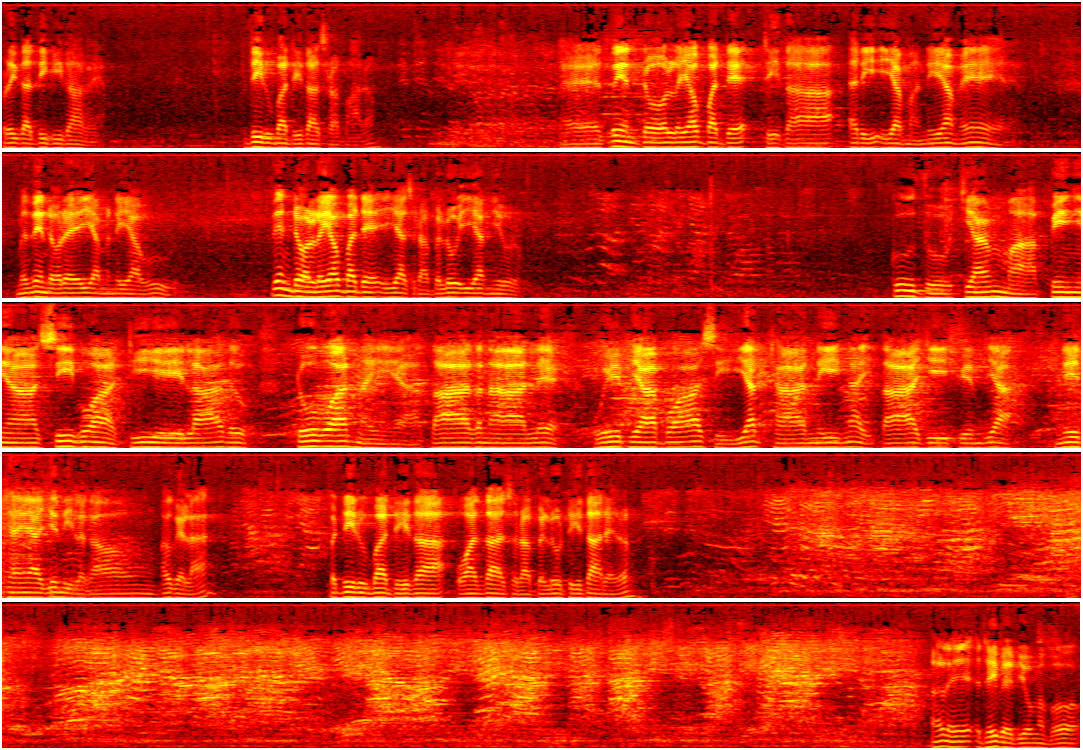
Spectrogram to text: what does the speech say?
ပြိဿသိပြီးသားပဲပฏิရူပဒေသဆိုတာဘာတော့အဲသင်တော်လျောက်ပတ်တဲ့ဒေသအဲ့ဒီအရာမှာနေရမယ်မသင်တော်တဲ့အရာမနေရဘူးသင်တော်လျောက်ပတ်တဲ့အရာဆိုတာဘလို့အရာမျိုးတော့ ကုသိုလ်ကျမ်းမာပညာစည်းပွားဒီရေလာသို့တိုးပွားနိုင်ရာသာသနာလဲဝေဖြာပွားစီယထာနေ၌သာကြည်ရွှင်ပြနေထိုင်ရခြင်းသည်၎င်းဟုတ်ကဲ့လားပฏิရူပဒေတာဝါသဆိုတာဘယ်လိုဒေတာတဲ့နော် အဲ့လေအဓိပ္ပာယ်ပြောမှာပေါ့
